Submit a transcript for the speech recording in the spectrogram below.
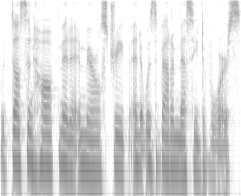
with Dustin Hoffman and Meryl Streep, and it was about a messy divorce.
